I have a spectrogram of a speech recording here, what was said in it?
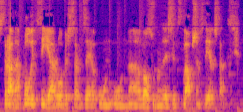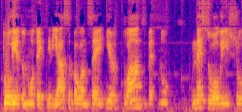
strādā policijā, robežsardzē un, un uh, valsts ugunsdzēsības glābšanas dienestā. To lietu noteikti ir jāsabalansē, ir plāns, bet, nu, nesolīšu,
